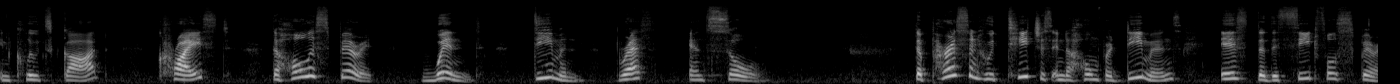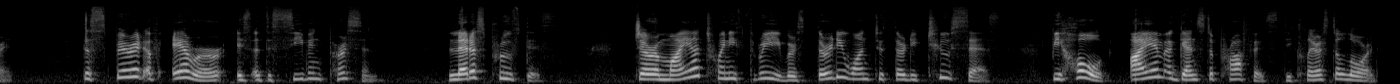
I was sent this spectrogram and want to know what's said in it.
includes God, Christ, the Holy Spirit, wind, demon, breath, and soul. The person who teaches in the home for demons is the deceitful spirit. The spirit of error is a deceiving person. Let us prove this. Jeremiah 23, verse 31 to 32 says, Behold, I am against the prophets, declares the Lord,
